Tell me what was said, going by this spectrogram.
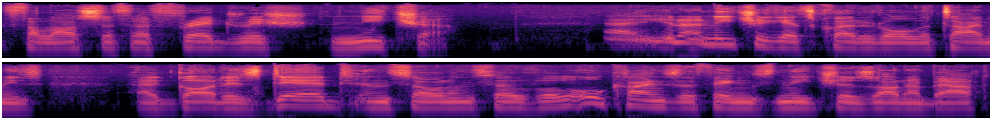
philosopher Friedrich Nietzsche. Uh, you know, Nietzsche gets quoted all the time. He's uh, God is dead, and so on and so forth. All kinds of things Nietzsche's on about.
